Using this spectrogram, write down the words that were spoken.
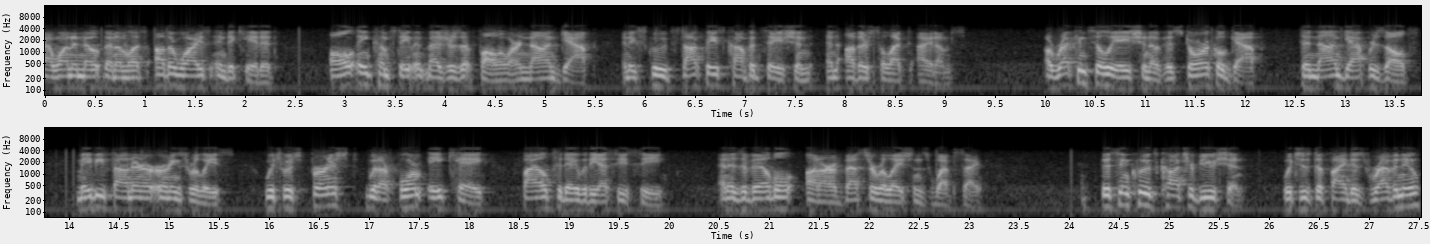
I want to note that unless otherwise indicated, all income statement measures that follow are non-GAAP and exclude stock-based compensation and other select items. A reconciliation of historical GAAP to non-GAAP results may be found in our earnings release, which was furnished with our Form 8-K filed today with the SEC and is available on our investor relations website. This includes contribution, which is defined as revenue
